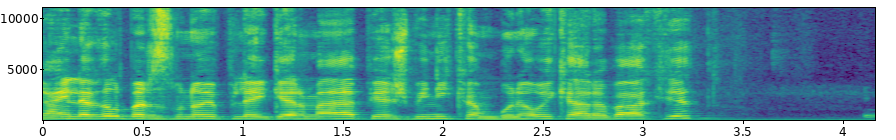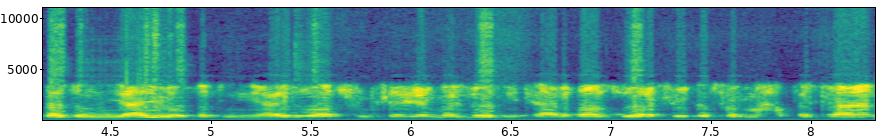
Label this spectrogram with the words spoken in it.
یانی لەگەڵ بەرزبوونەوەی پلەی گەرمایە پێشبینی کەمبوونەوەی کارەبا ئەکرێت؟ بە دڵنیایەوە بە دڵنیایەوە چونکە ئێمە لۆدی کارەبا زۆرە کەوێتە سەر محەتەکان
